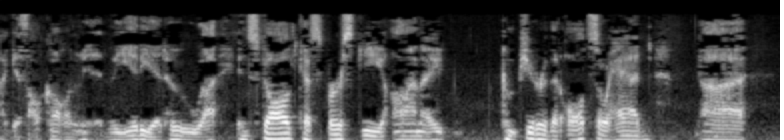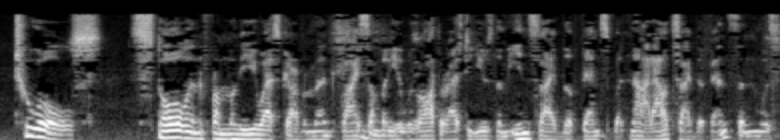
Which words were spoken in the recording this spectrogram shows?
I guess I'll call him the idiot who installed Kaspersky on a computer that also had tools stolen from the U.S. government by somebody who was authorized to use them inside the fence but not outside the fence and was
